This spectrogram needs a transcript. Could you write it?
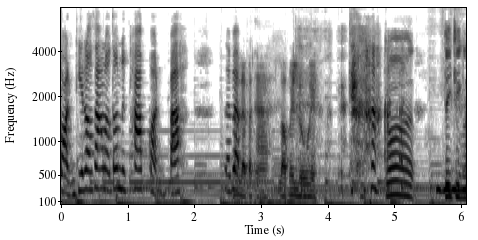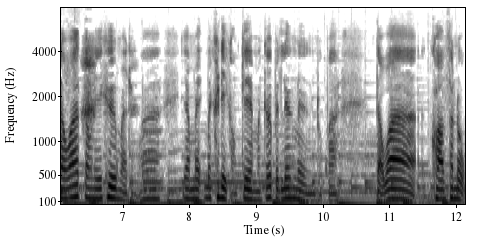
ก่อนที่เราสร้างเราต้องนึกภาพก่อนปะ แล้วแบนั่บนแหละปัญหาเราไม่รู้ไงก็จริงๆแล้วว่าตรงนี้คือหมายถึงว่าอย่างแมคานิกของเกมมันก็เป็นเรื่องหนึ่งถูกปะแต่ว่าความสนุก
